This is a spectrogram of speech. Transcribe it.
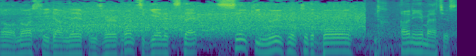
Oh, nicely done there from Zverev. Once again, it's that silky movement to the ball. Only in matches.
